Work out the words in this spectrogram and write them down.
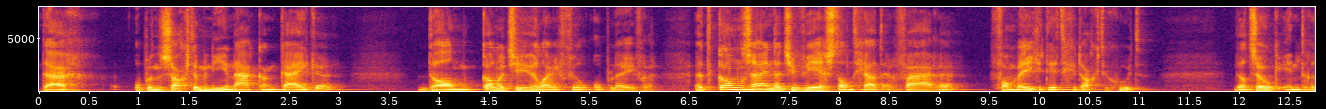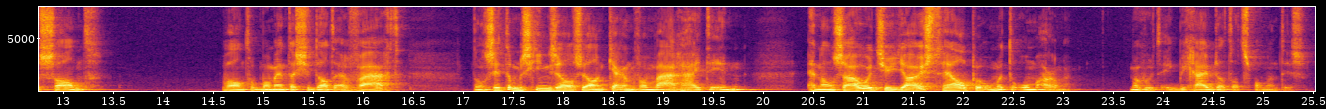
daar op een zachte manier naar kan kijken, dan kan het je heel erg veel opleveren. Het kan zijn dat je weerstand gaat ervaren vanwege dit gedachtegoed. Dat is ook interessant, want op het moment dat je dat ervaart, dan zit er misschien zelfs wel een kern van waarheid in. En dan zou het je juist helpen om het te omarmen. Maar goed, ik begrijp dat dat spannend is.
